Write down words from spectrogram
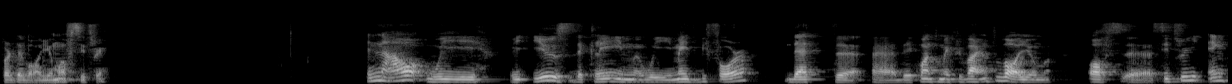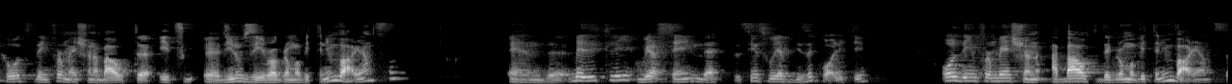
for the volume of C3. And now we, we use the claim we made before that uh, uh, the quantum equivariant volume of uh, C3 encodes the information about uh, its uh, genus zero Gromov-Witten invariants. And basically, we are saying that since we have this equality, all the information about the Gromov-Witten invariants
